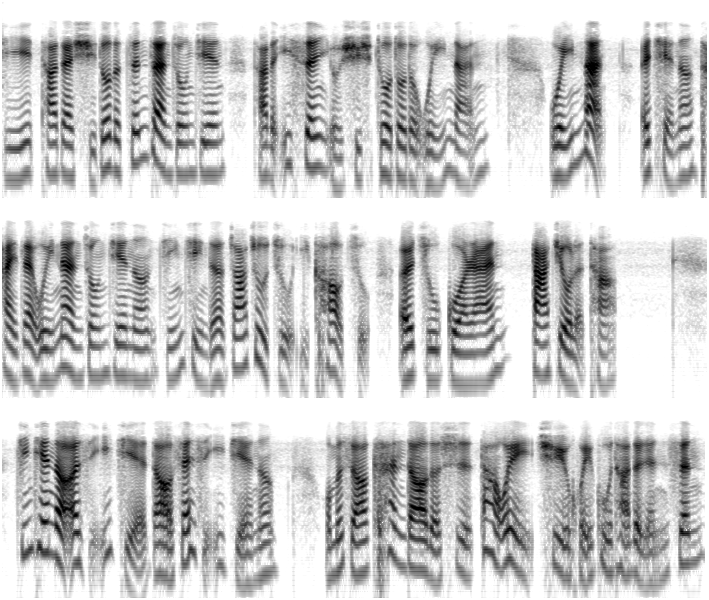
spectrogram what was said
及他在许多的征战中间，他的一生有许许多多的为难、为难。而且呢，他也在危难中间呢，紧紧的抓住主，倚靠主，而主果然搭救了他。今天的二十一节到三十一节呢，我们所要看到的是大卫去回顾他的人生，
